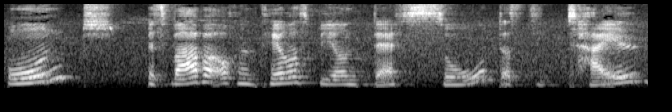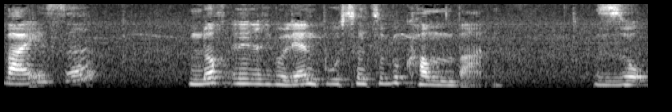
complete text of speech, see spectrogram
Und es war aber auch in Theros Beyond Death so, dass die teilweise noch in den regulären Boostern zu bekommen waren. So,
